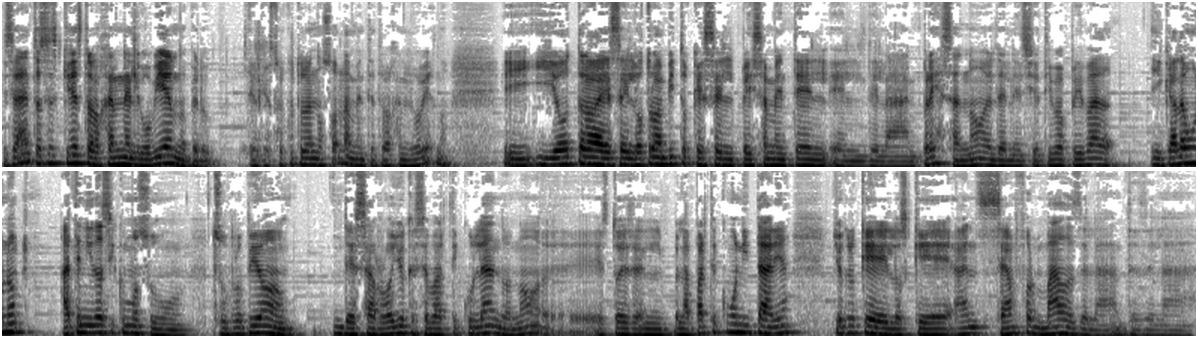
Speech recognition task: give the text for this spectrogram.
dice, ah, entonces quieres trabajar en el gobierno, pero el gestor cultural no solamente trabaja en el gobierno. Y, y otra es el otro ámbito que es el precisamente el, el de la empresa, ¿no? El de la iniciativa privada. Y cada uno ha tenido así como su, su propio desarrollo que se va articulando, ¿no? Esto es en la parte comunitaria. Yo creo que los que han, se han formado desde la, desde la,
